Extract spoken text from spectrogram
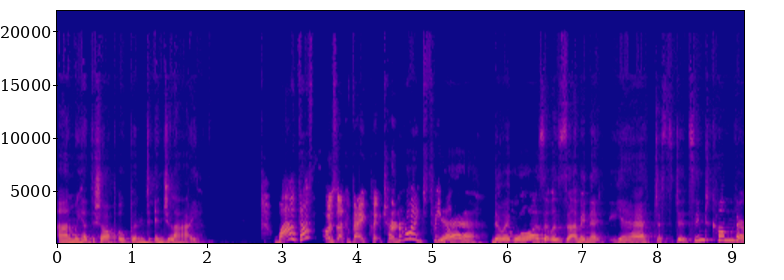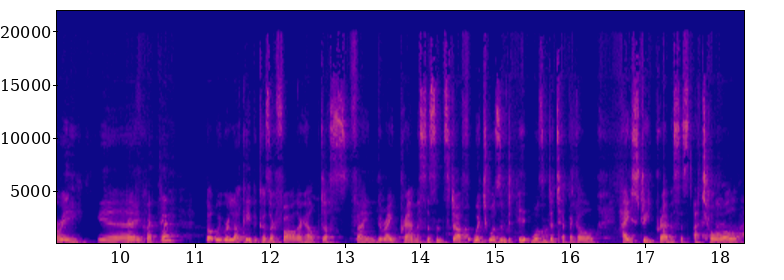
and we had the shop opened in july Wow, that was like a very quick turnaround. Three yeah, months. no, it was. It was. I mean, it, yeah, it just did seem to come very, yeah, very quickly. But we were lucky because our father helped us find the right premises and stuff, which wasn't it wasn't a typical high street premises at all.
